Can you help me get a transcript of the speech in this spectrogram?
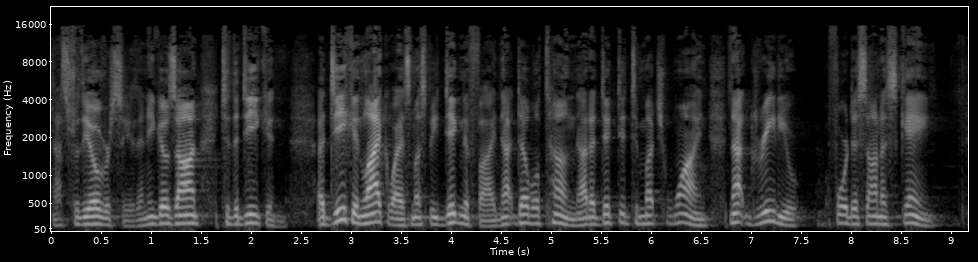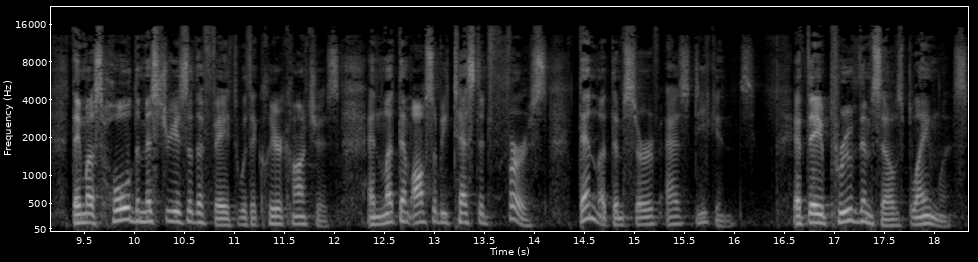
That's for the overseer. Then he goes on to the deacon. A deacon likewise must be dignified, not double tongued, not addicted to much wine, not greedy for dishonest gain. They must hold the mysteries of the faith with a clear conscience, and let them also be tested first, then let them serve as deacons if they prove themselves blameless.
